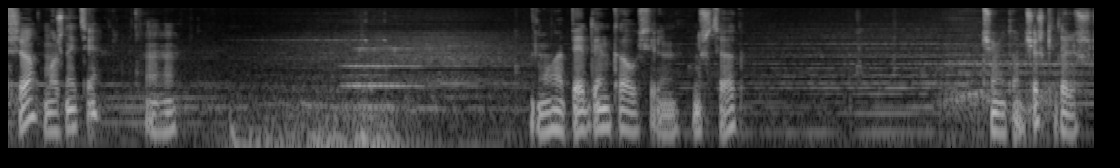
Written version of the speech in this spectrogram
Все, можно идти? Ага. Ну, опять ДНК усилен. Ништяк. Мне там, чешки дальше?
